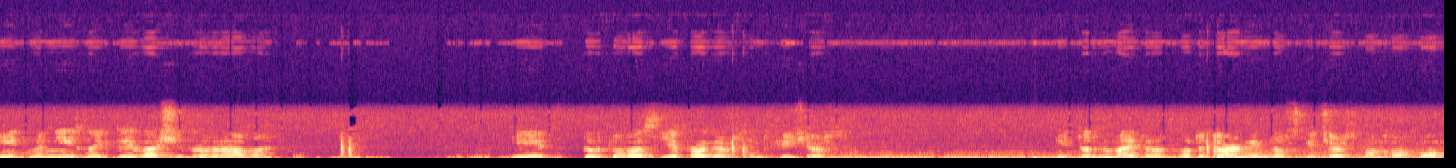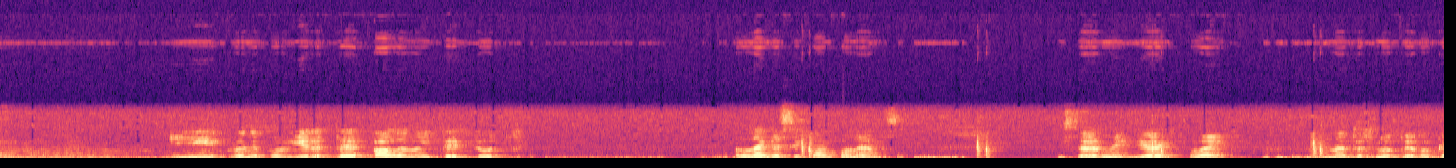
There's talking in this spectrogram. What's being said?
і ній знайти ваші програми. І тут у вас є Programs and Features. І тут ви маєте натиснути Turn Windows Features on or off. І ви не повірите, але знайти тут Legacy Components і серед них Direct Play. Натиснути ОК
